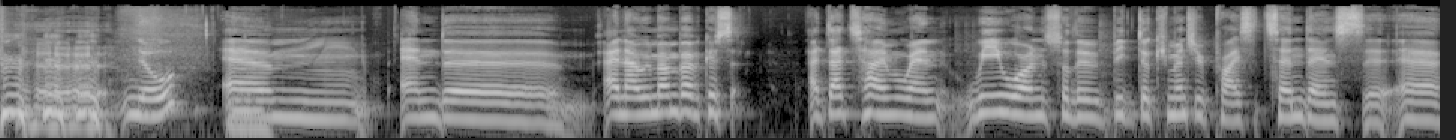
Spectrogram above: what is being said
no, um, and uh, and I remember because at that time when we won so the big documentary prize at Sundance. Uh, uh,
